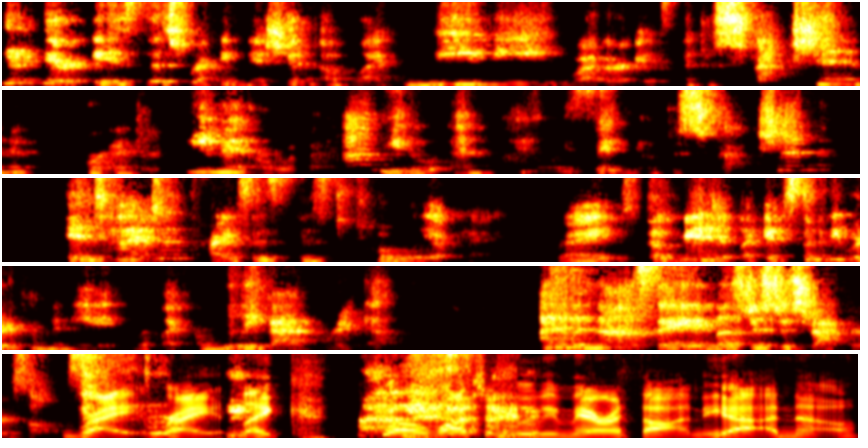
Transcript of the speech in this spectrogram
think there is this recognition of like we need whether it's a distraction or entertainment or what have you. And I always say, you know, distraction in times of crisis is totally okay, right? So granted, like if somebody were to come to me with like a really bad breakup, I would not say let's just distract ourselves. Right, right. Like go watch a movie marathon. Yeah, no.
